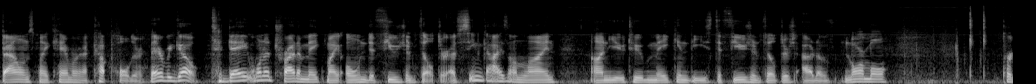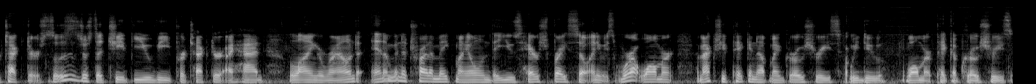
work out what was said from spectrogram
balance my camera in a cup holder. There we go. Today, I want to try to make my own diffusion filter. I've seen guys online on YouTube making these diffusion filters out of normal protectors. So this is just a cheap UV protector I had lying around and I'm gonna try to make my own. They use hairspray. So anyways, we're at Walmart. I'm actually picking up my groceries. We do Walmart pickup groceries.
